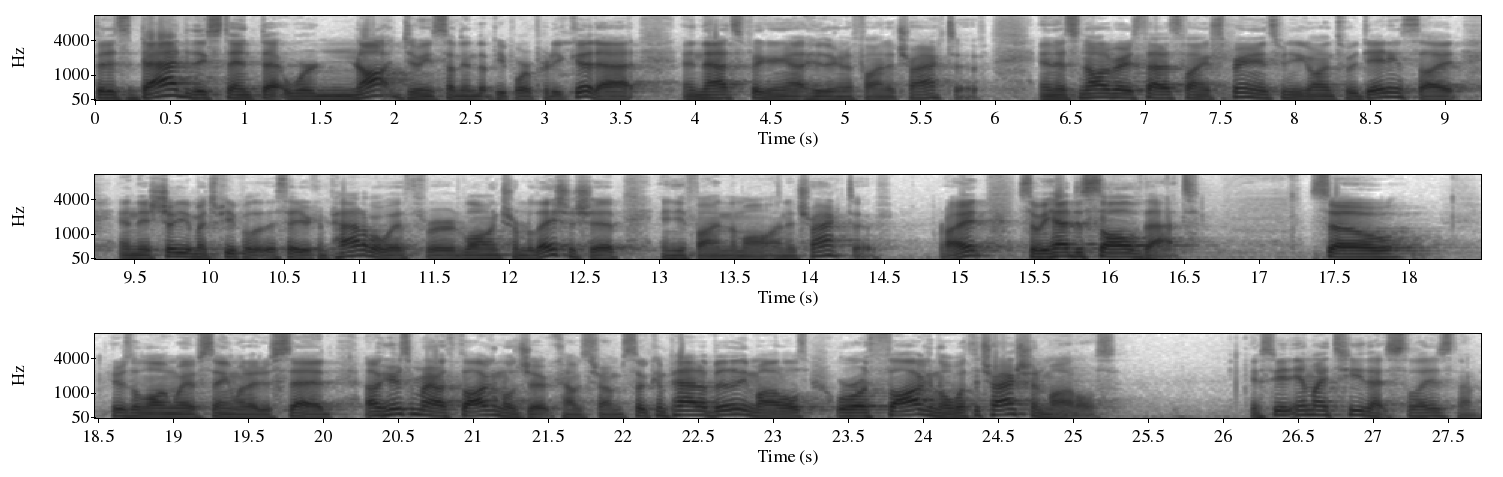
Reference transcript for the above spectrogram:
but it's bad to the extent that we're not doing something that people are pretty good at, and that's figuring out who they're going to find attractive. And it's not a very satisfying experience when you go onto a dating site and they show you a bunch of people that they say you're compatible with for a long term relationship, and you find them all unattractive, right? So we had to solve that. So Here's a long way of saying what I just said. Oh, here's where my orthogonal joke comes from. So compatibility models were orthogonal with attraction models. You see, at MIT, that slays them.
